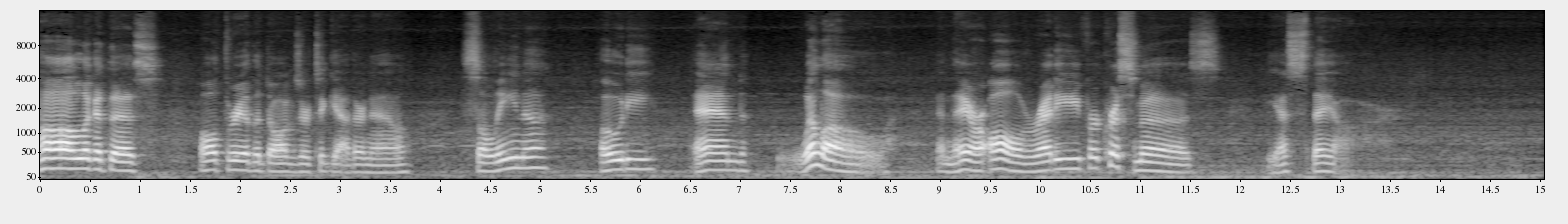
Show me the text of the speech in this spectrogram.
Oh, look at this. All three of the dogs are together now. Selena, Odie, and Willow. And they are all ready for Christmas. Yes, they are.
